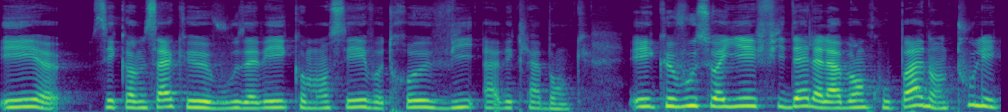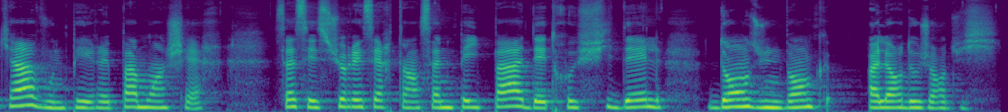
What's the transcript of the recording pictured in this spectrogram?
Et euh, c'est comme ça que vous avez commencé votre vie avec la banque. Et que vous soyez fidèle à la banque ou pas, dans tous les cas, vous ne payerez pas moins cher. Ça, c'est sûr et certain. Ça ne paye pas d'être fidèle dans une banque à l'heure d'aujourd'hui.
